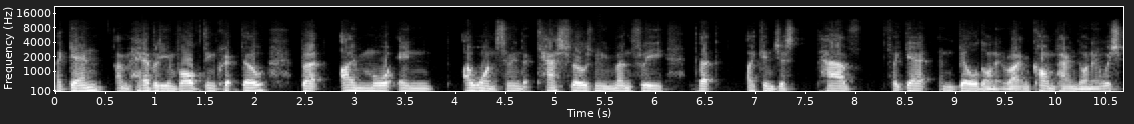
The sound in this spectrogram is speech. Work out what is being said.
again, I'm heavily involved in crypto, but I'm more in I want something that cash flows me monthly that I can just have, forget, and build on it, right? And compound on it, which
